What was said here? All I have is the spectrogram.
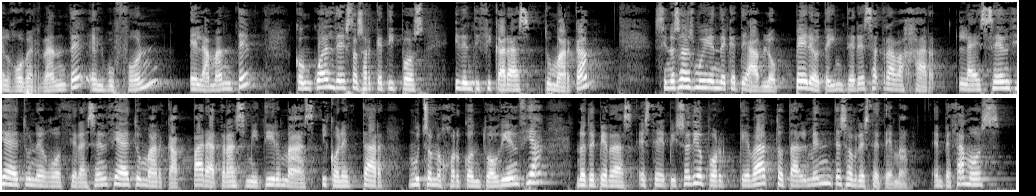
¿El gobernante? ¿El bufón? ¿El amante? ¿Con cuál de estos arquetipos identificarás tu marca? Si no sabes muy bien de qué te hablo, pero te interesa trabajar la esencia de tu negocio, la esencia de tu marca para transmitir más y conectar mucho mejor con tu audiencia, no te pierdas este episodio porque va totalmente sobre este tema. ¡Empezamos!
